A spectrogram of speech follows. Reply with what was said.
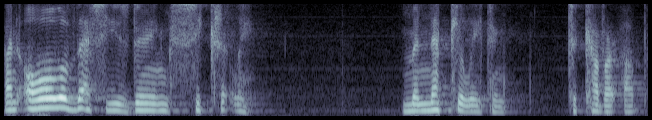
And all of this he is doing secretly, manipulating to cover up.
